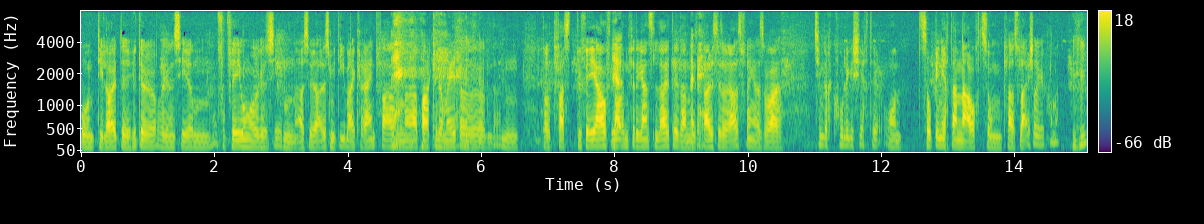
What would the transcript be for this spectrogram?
Und die Leute Hütte organisieren, Verpflegung organisieren, also alles mit E-Bike reinfahren, ein paar Kilometer, und dann dort fast Buffet aufbauen ja. für die ganzen Leute, dann wieder alles wieder rausbringen. Das war eine ziemlich coole Geschichte. Und so bin ich dann auch zum Klaus Fleischer gekommen. Mhm.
